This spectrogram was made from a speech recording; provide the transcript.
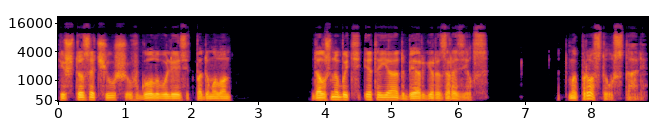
И что за чушь в голову лезет, — подумал он. Должно быть, это я от Бергера заразился. Мы просто устали.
